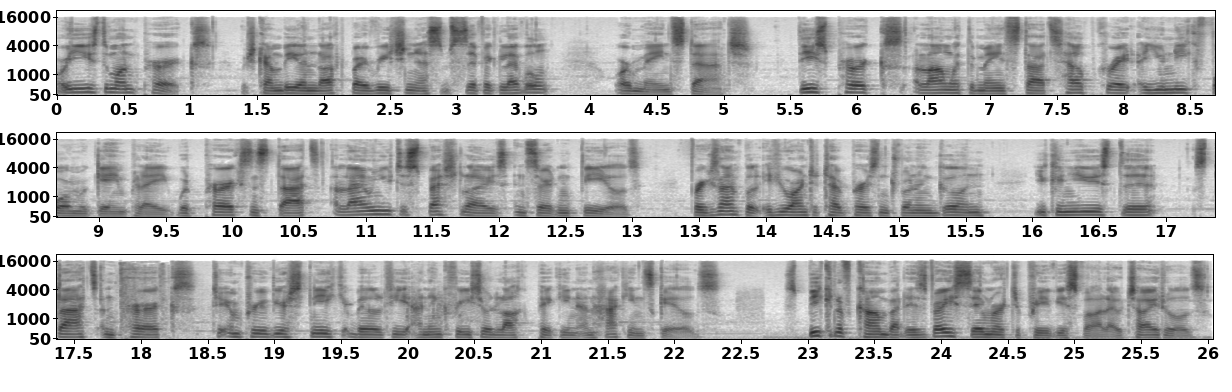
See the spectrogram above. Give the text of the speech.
or use them on perks, which can be unlocked by reaching a specific level or main stat. These perks, along with the main stats, help create a unique form of gameplay, with perks and stats allowing you to specialise in certain fields, for example, if you aren't the type of person to run and gun, you can use the stats and perks to improve your sneak ability and increase your lockpicking and hacking skills. Speaking of combat, it is very similar to previous Fallout titles.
